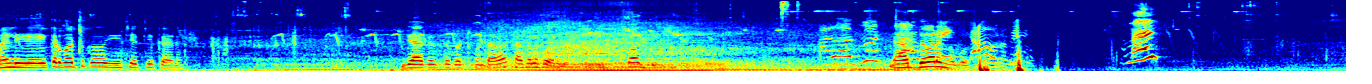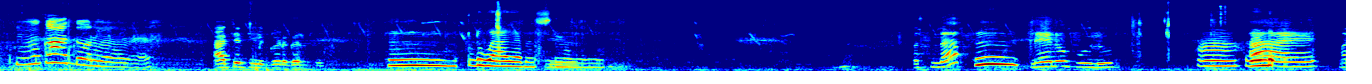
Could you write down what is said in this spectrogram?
మళ్ళీ ఇక్కడ పట్టుకో ఈ చెట్లు కాడ. జాగ్రత్త పట్టుకుంటావా? కదలకూడదు. పోద్ది. దూరంగా పో ఆ చెట్లకు కూడా కలిపి. ఇప్పుడు బాగా వస్తున్నాను వస్తుందా? నేను పూలు. మా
